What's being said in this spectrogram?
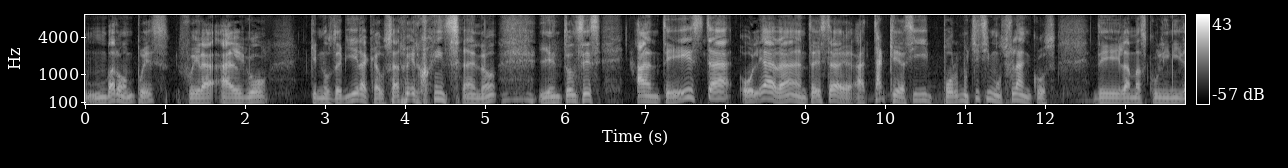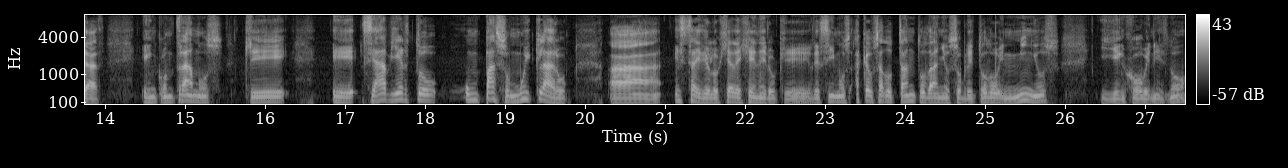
un varón, pues, fuera algo que nos debiera causar vergüenza, ¿no? Y entonces, ante esta oleada, ante este ataque así por muchísimos flancos de la masculinidad, encontramos que eh, se ha abierto un paso muy claro a esta ideología de género que decimos ha causado tanto daño, sobre todo en niños y en jóvenes, ¿no?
